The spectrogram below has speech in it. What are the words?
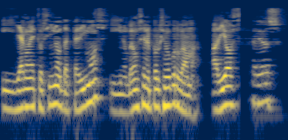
y ya con esto sí nos despedimos y nos vemos en el próximo programa. Adiós. Adiós.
